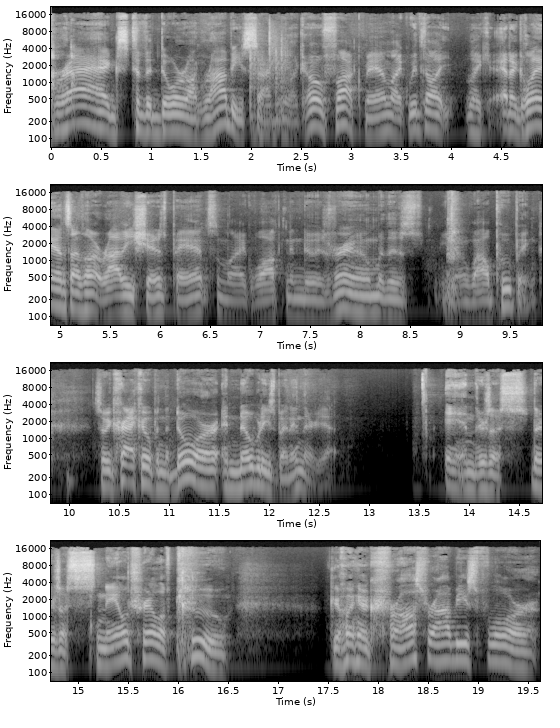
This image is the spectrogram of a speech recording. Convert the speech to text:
drags to the door on Robbie's side. We're like, oh fuck, man. Like we thought like at a glance I thought Robbie shit his pants and like walked into his room with his, you know, while pooping. So we crack open the door and nobody's been in there yet. And there's a there's a snail trail of poo going across Robbie's floor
